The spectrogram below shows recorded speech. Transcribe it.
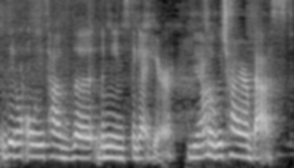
they don't always have the, the means to get here. Yeah. So we try our best.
